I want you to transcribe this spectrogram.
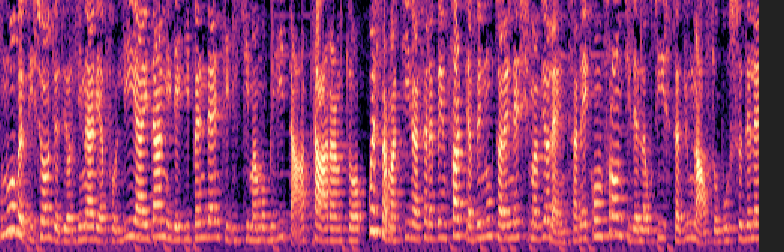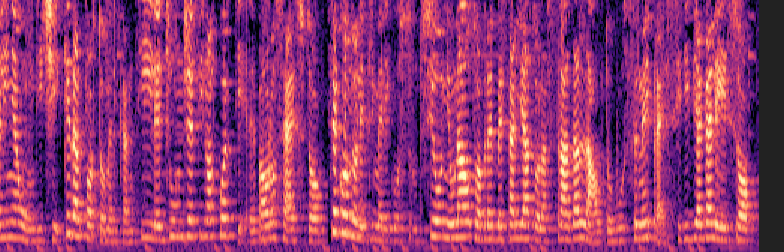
Un nuovo episodio di ordinaria follia ai danni dei dipendenti di Chima Mobilità a Taranto. Questa mattina sarebbe infatti avvenuta l'ennesima violenza nei confronti dell'autista di un autobus della linea 11 che dal porto mercantile giunge fino al quartiere Paolo VI. Secondo le prime ricostruzioni, un'auto avrebbe tagliato la strada all'autobus nei pressi di Via Galeso.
